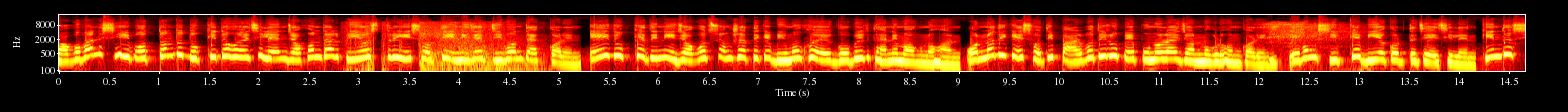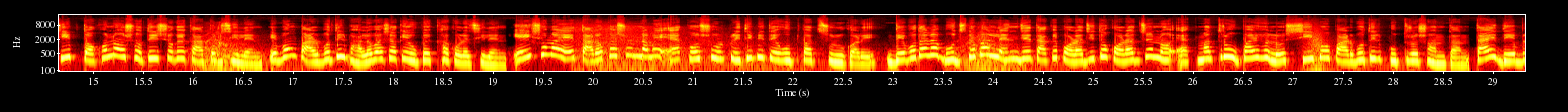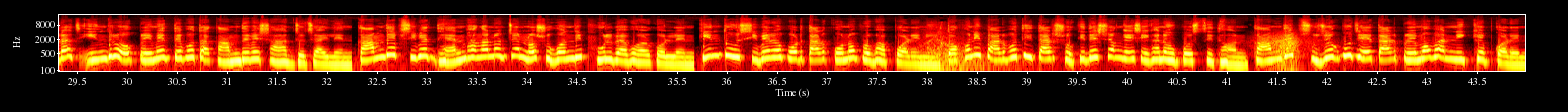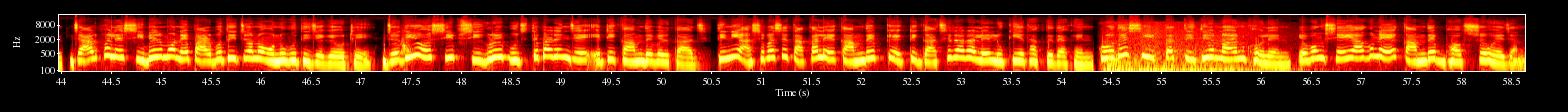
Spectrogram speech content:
ভগবান শিব অত্যন্ত দুঃখিত হয়েছিলেন যখন তার প্রিয় স্ত্রী সতী নিজের জীবন ত্যাগ করেন। এই দুঃখে তিনি জগৎ সংসার থেকে বিমুখ হয়ে গভীর ধ্যানে মগ্ন হন। অন্যদিকে সতী পার্বতী রূপে পুনরায় জন্মগ্রহণ করেন এবং শিবকে বিয়ে করতে চেয়েছিলেন। কিন্তু শিব তখনও সতীর শোকে কাতর ছিলেন এবং পার্বতীর ভালোবাসাকে উপেক্ষা করেছিলেন। এই সময়ে তারকাসুর নামে এক অসুর পৃথিবীতে উৎপাত শুরু করে। দেবতারা বুঝতে পারলেন যে তাকে পরাজিত করার জন্য একমাত্র উপায় হল শিব ও পার্বতীর পুত্র সন্তান। তাই দেবরাজ ইন্দ্র প্রেমের দেবতা কামদেবের সাহায্য চাইলেন। কামদেব শিবের ধ্যান ভাঙানোর জন্য সুগন্ধি ফুল ব্যবহার করলেন। কিন্তু শিবের ওপর তার কোনো প্রভাব পড়েনি। তখনই পার্বতী তার সখীদের সঙ্গে সেখানে উপস্থিত হন। কামদেব সুযোগ বুঝে তার প্রেমবান নিক্ষেপ করেন। যার ফলে শিবের মনে পার্বতীর জন্য অনুভূতি জেগে ওঠে। যদিও শিব শীঘ্রই বুঝতে পারেন যে এটি কামদেবের কাজ। তিনি আশেপাশে তাকালে কামদেবকে একটি গাছের আড়ালে লুকিয়ে থাকতে দেখেন। ক্রোধে শিব তার তৃতীয় নয়ন খোলেন এবং সেই আগুনে কামদেব ভস্ম হয়ে যান।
